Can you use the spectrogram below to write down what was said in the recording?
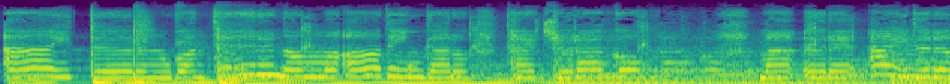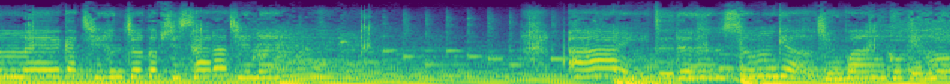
아이들은 관태를 넘어 어딘가로 탈출하고 마을의 아이들은 매일같이 흔적 없이 사라지네. 아이들은 숨겨진 왕국의 모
